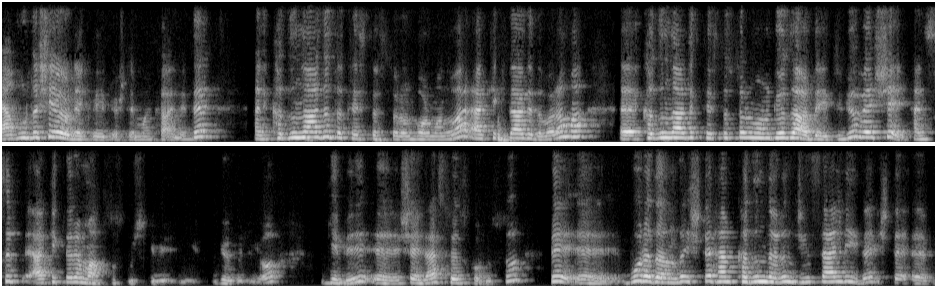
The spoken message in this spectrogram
Yani burada şey örnek veriyor işte makalede. Hani kadınlarda da testosteron hormonu var, erkeklerde de var ama e, kadınlardaki testosteron hormonu göz ardı ediliyor ve şey hani sırf erkeklere mahsusmuş gibi görülüyor gibi e, şeyler söz konusu ve e, buradan da işte hem kadınların cinselliği de işte e,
